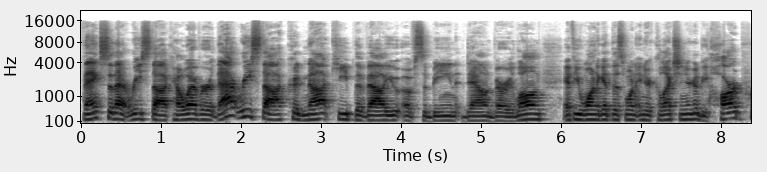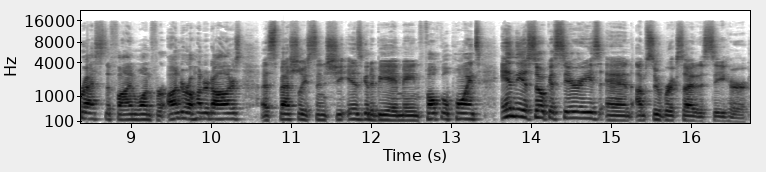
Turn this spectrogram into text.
thanks to that restock. However, that restock could not keep the value of Sabine down very long. If you want to get this one in your collection, you're going to be hard pressed to find one for under $100, especially since she is going to be a main focal point in the Ahsoka series, and I'm super excited to see her.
